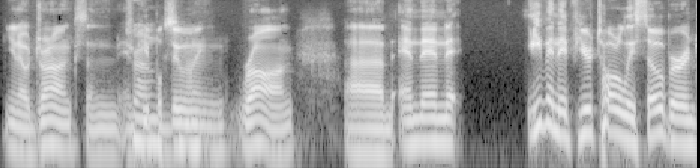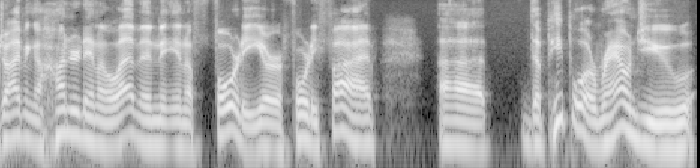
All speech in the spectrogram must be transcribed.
you know, drunks and, and people Drunks, doing wrong, um, and then even if you're totally sober and driving 111 in a 40 or a 45, uh, the people around you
